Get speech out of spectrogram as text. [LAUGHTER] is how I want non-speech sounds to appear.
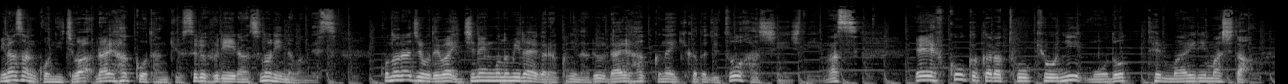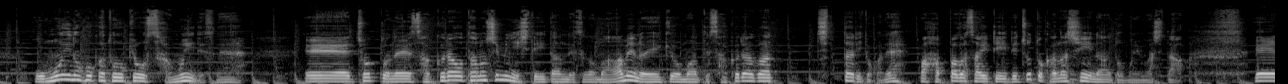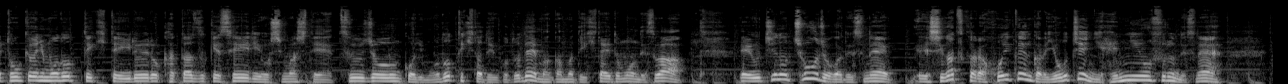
皆さんこんにちは。ライハックを探求するフリーランスのリンダマンです。このラジオでは1年後の未来が楽になるライハックな生き方術を発信しています、えー福岡から東京に戻ってまいりました。思いのほか東京寒いですね。えーちょっとね桜を楽しみにしていたんですが、まあ、雨の影響もあって桜が散ったりとかね、まあ、葉っぱが咲いていてちょっと悲しいなと思いました、えー東京に戻ってきていろいろ片付け整理をしまして通常運行に戻ってきたということで、まあ、頑張っていきたいと思うんですが、えーうちの長女がですね4月から保育園から幼稚園に編入をするんですね、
